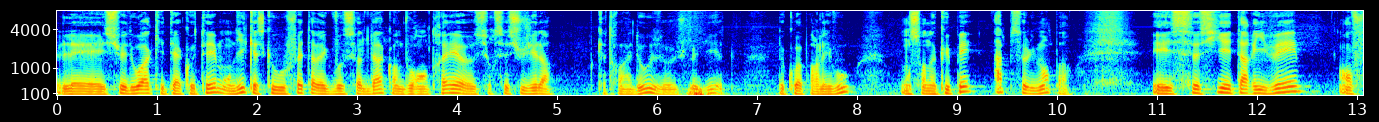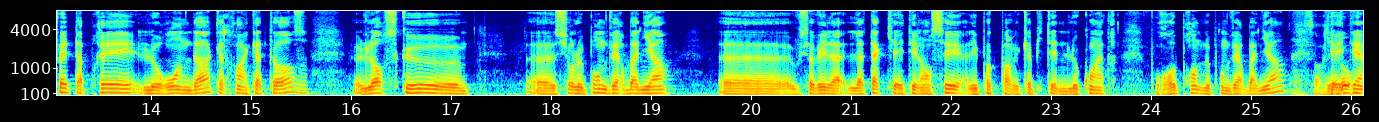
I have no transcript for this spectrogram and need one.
les Suédois qui étaient à côté m'ont dit Qu'est-ce que vous faites avec vos soldats quand vous rentrez euh, sur ces sujets-là? 92, je me dis de quoi parlez-vous? On s'en occupait absolument pas. Et ceci est arrivé, en fait, après le Rwanda, 94, lorsque, euh, sur le pont de Verbania, euh, vous savez, l'attaque qui a été lancée à l'époque par le capitaine Lecointre pour reprendre le pont de Verbania, à qui a été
